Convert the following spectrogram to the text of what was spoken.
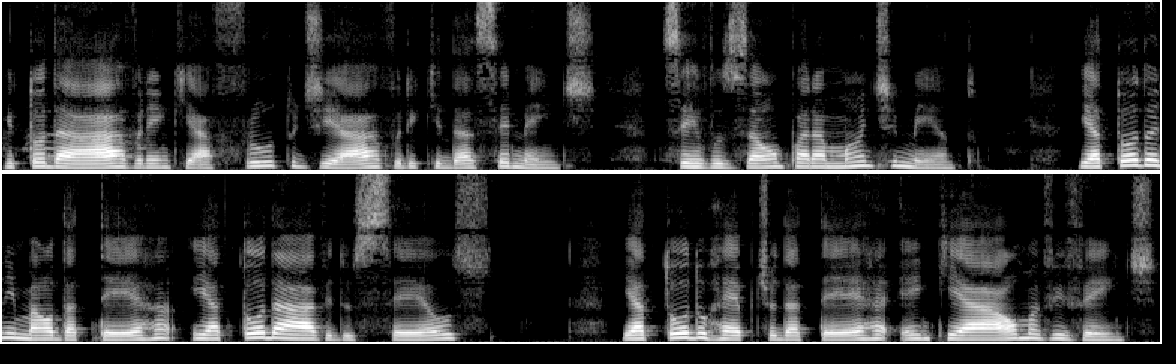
e toda árvore em que há fruto de árvore que dá semente, servusão para mantimento, e a todo animal da terra, e a toda ave dos céus, e a todo réptil da terra em que há alma vivente,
